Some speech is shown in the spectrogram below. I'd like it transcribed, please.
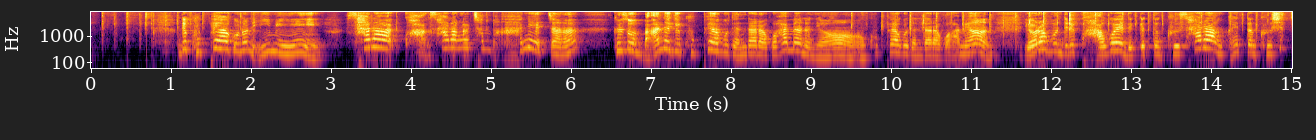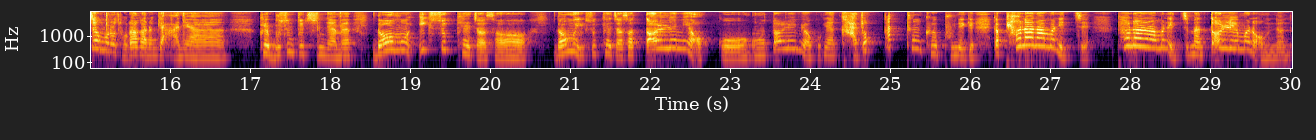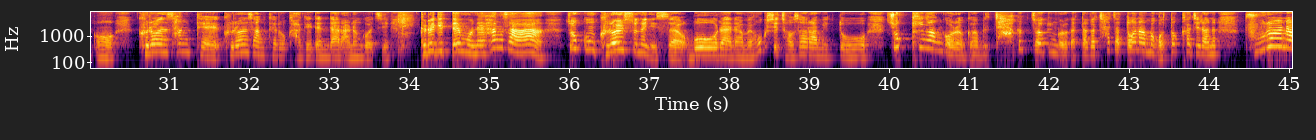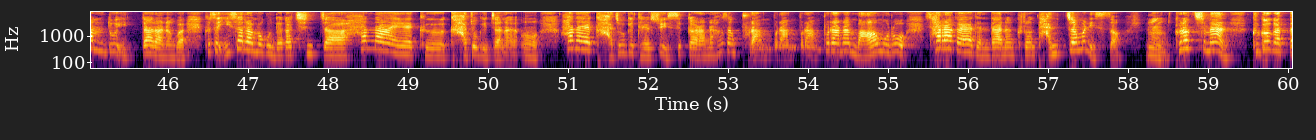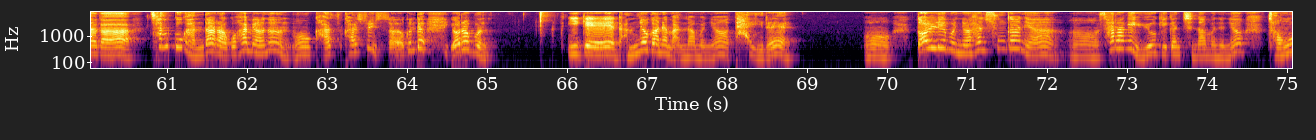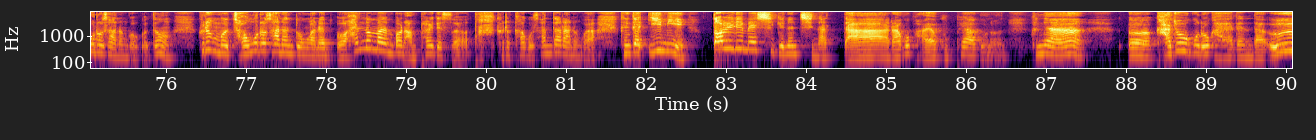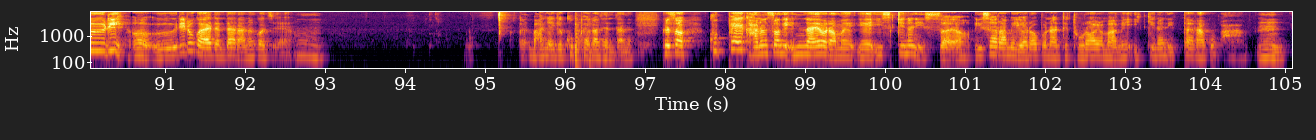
근데 구패하고는 이미 사랑, 사랑을 참 많이 했잖아? 그래서 만약에 구패하고 된다라고 하면은요, 어, 구패하고 된다라고 하면 여러분들이 과거에 느꼈던 그 사랑했던 그 시점으로 돌아가는 게 아니야. 그게 무슨 뜻이냐면 너무 익숙해져서 너무 익숙해져서 떨림이 없고 어, 떨림이 없고 그냥 가족 같 은 그 분위기. 그러니까 편안함은 있지. 편안함은 있지만 떨림은 없는 어, 그런 상태 그런 상태로 가게 된다라는 거지. 그러기 때문에 항상 조금 그럴 수는 있어요. 뭐라냐면 혹시 저 사람이 또 쇼킹한 거를 그 자극적인 걸 갖다가 찾아 떠나면 어떡하지라는 불안함도 있다라는 거야. 그래서 이 사람하고 내가 진짜 하나의 그 가족 있잖아요. 어, 하나의 가족이 될 수 있을까라는 항상 불안 불안 불안 불안한 마음으로 살아가야 된다는 그런 단점은 있어. 음, 그렇지만 그거 갖다가 참고 간다라고 하면은 어, 갈수 있어요. 근데 여러분 이게 남녀 간의 만남은요. 다 이래. 어, 떨림은요, 한 순간이야. 어, 사랑의 유효기간 지나면은요, 정으로 사는 거거든. 그리고 뭐, 정으로 사는 동안에, 어, 한 놈만 한 번 안 팔겠어요. 다 그렇게 하고 산다라는 거야. 그러니까 이미 떨림의 시기는 지났다라고 봐요, 구패하고는. 그냥, 어, 가족으로 가야 된다. 의리, 어, 의리로 가야 된다라는 거지. 음. 만약에 구패가 된다면. 그래서 구패 가능성이 있나요? 라면 예, 있기는 있어요. 이 사람이 여러분한테 돌아올 마음이 있기는 있다라고 봐. 음.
